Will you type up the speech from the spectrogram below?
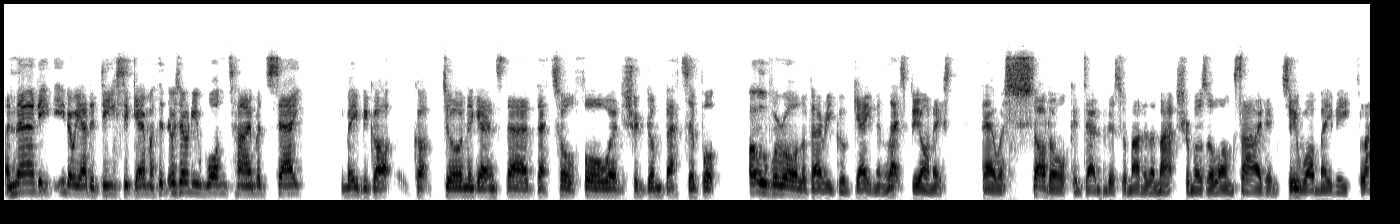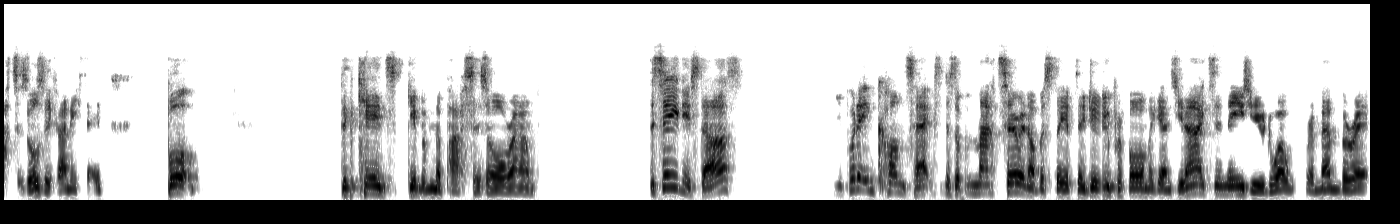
And then, he, you know, he had a decent game. I think there was only one time I'd say he maybe got, got done against their, their tall forward, should have done better. But overall, a very good game. And let's be honest, there were sod all contenders for man of the match from us alongside him. 2 1 maybe flatters us, if anything. But the kids give them the passes all round. The senior stars, you put it in context, it doesn't matter. And obviously, if they do perform against United in these, you won't remember it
